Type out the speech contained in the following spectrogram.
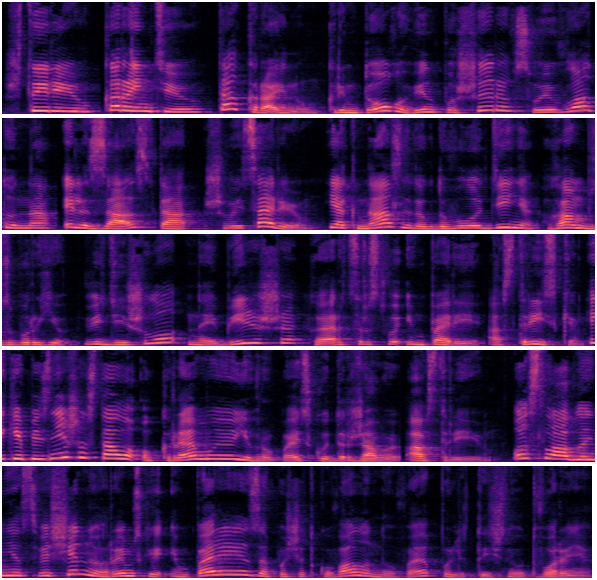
Штирію, Каринтію та Крайну. Крім того, він поширив свою владу на Ельзас та Швейцарію. Як наслідок до володіння Гамбсбургів відійшло найбільше герцогство імперії австрійське, яке пізніше стало окремою європейською державою Австрією. Ослаблення священної Римської імперії започаткувало нове політичне утворення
